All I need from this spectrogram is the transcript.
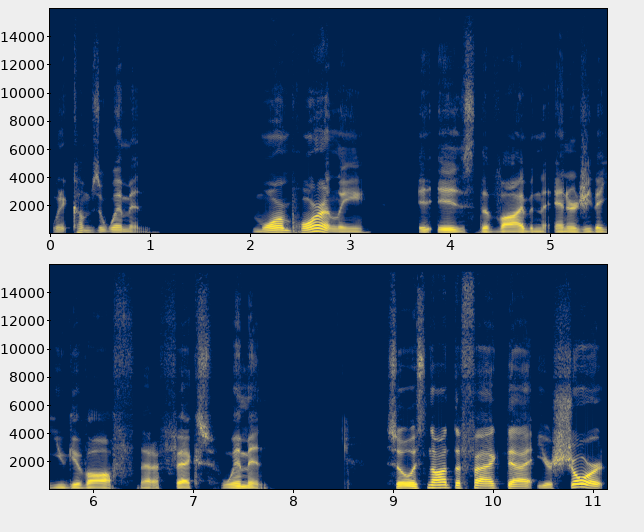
when it comes to women. More importantly, it is the vibe and the energy that you give off that affects women. So it's not the fact that you're short,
